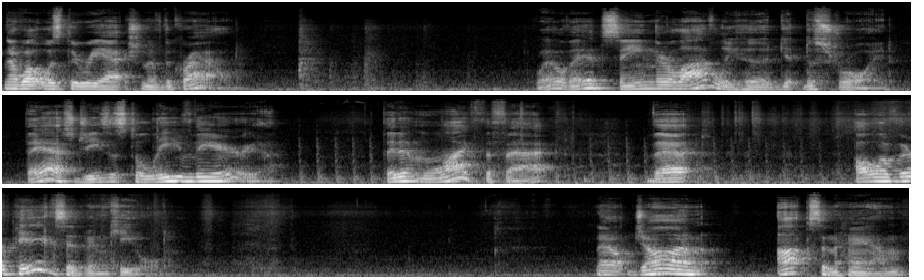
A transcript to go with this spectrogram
Now, what was the reaction of the crowd? Well, they had seen their livelihood get destroyed. They asked Jesus to leave the area. They didn't like the fact that all of their pigs had been killed. Now, John Oxenham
